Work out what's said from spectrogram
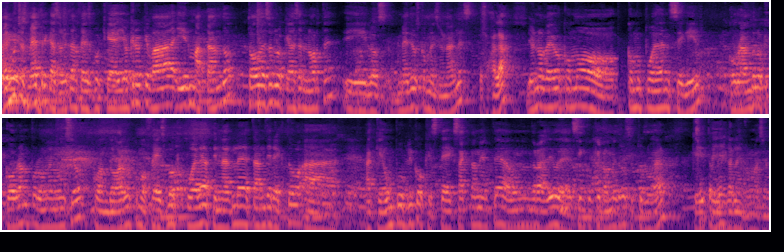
Hay eh, muchas métricas ahorita en Facebook que yo creo que va a ir matando todo eso es lo que hace el norte y los medios convencionales. Pues ojalá. Yo no veo cómo, cómo pueden seguir cobrando lo que cobran por un anuncio cuando algo como Facebook puede atinarle tan directo a, a que un público que esté exactamente a un radio de 5 kilómetros de tu lugar que te llega la información.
